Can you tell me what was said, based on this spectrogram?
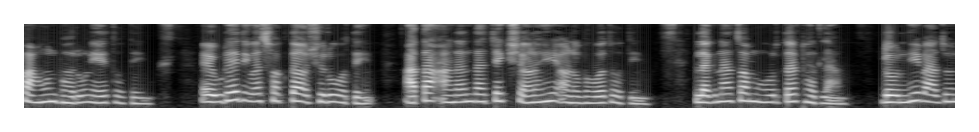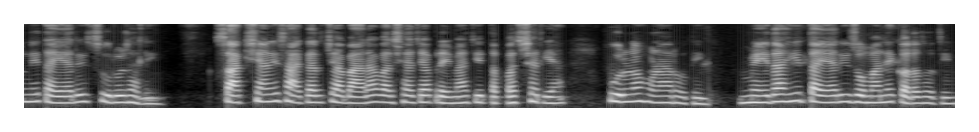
पाहून भरून येत होते. एवढे दिवस फक्त अश्रू होते. आता आनंदाचे क्षणही अनुभवत होते. लग्नाचा मुहूर्त ठरला. दोन्ही बाजूंनी तयारी सुरू झाली. साक्षी आणि सागरच्या बारा वर्षाच्या प्रेमाची तपश्चर्या पूर्ण होणार होती. मेधा ही तयारी जोमाने करत होती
